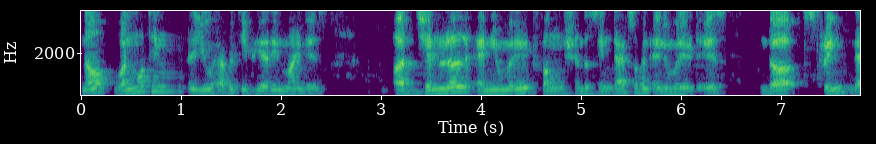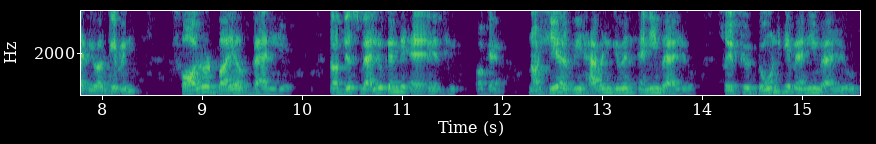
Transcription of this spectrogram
Now, one more thing you have to keep here in mind is a general enumerate function. The syntax of an enumerate is the string that you are giving followed by a value. Now this value can be anything, okay? Now here we haven't given any value. So if you don't give any value,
